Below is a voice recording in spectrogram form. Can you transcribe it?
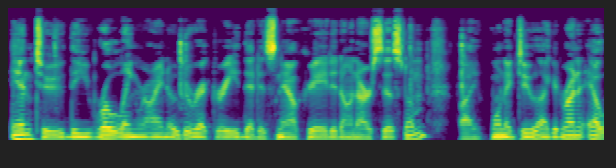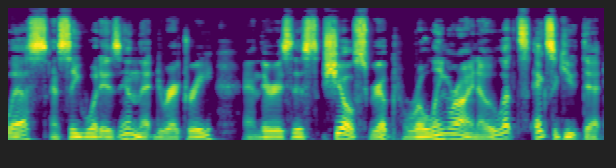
into the rolling rhino directory that is now created on our system. If I wanted to, I could run an ls and see what is in that directory. And there is this shell script, rolling rhino. Let's execute that.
